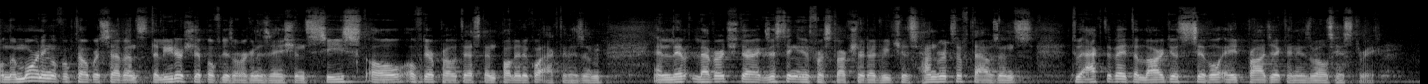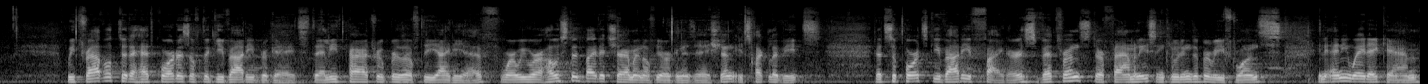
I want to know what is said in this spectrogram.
On the morning of October 7th, the leadership of this organization ceased all of their protest and political activism and le- leveraged their existing infrastructure that reaches hundreds of thousands to activate the largest civil aid project in Israel's history. We traveled to the headquarters of the Givati Brigade, the elite paratroopers of the IDF, where we were hosted by the chairman of the organization, Itzhak Levitz, that supports Givati fighters, veterans, their families, including the bereaved ones, in any way they can,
